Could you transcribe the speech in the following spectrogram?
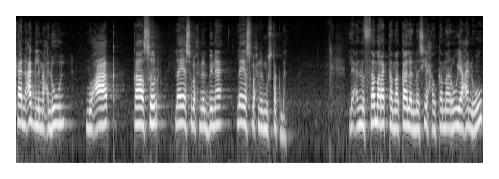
كان عقل معلول معاق قاصر لا يصلح للبناء لا يصلح للمستقبل. لأن الثمرة كما قال المسيح أو كما روي عنه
